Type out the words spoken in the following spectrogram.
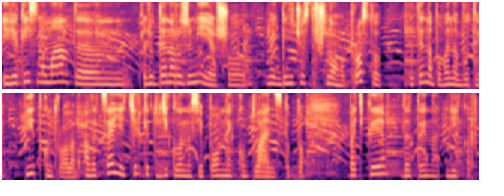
І в якийсь момент ем, людина розуміє, що ну якби нічого страшного, просто дитина повинна бути під контролем. Але це є тільки тоді, коли у нас є повний комплайнс, тобто батьки, дитина, лікар.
